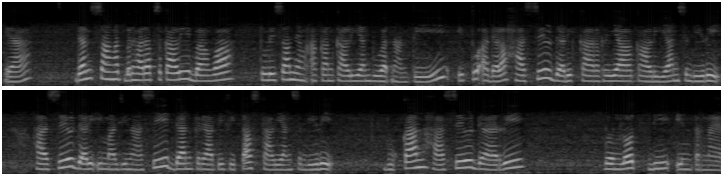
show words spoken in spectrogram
ya. Dan sangat berharap sekali bahwa tulisan yang akan kalian buat nanti itu adalah hasil dari karya kalian sendiri, hasil dari imajinasi dan kreativitas kalian sendiri, bukan hasil dari download di internet.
